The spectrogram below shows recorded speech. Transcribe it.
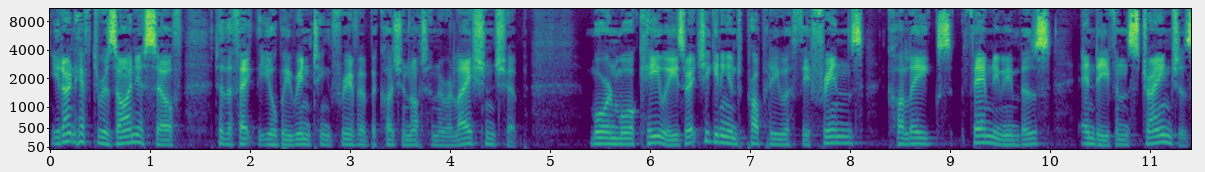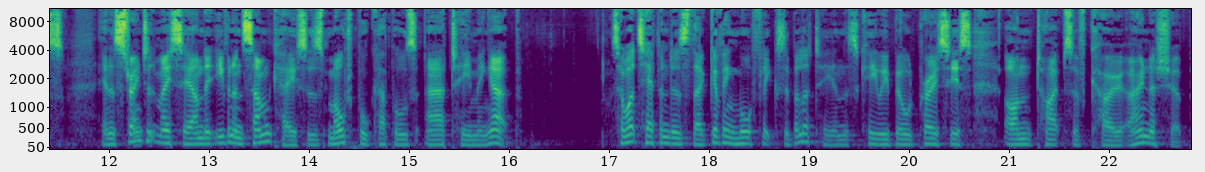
you don't have to resign yourself to the fact that you'll be renting forever because you're not in a relationship. More and more Kiwis are actually getting into property with their friends, colleagues, family members, and even strangers. And as strange as it may sound, even in some cases, multiple couples are teaming up. So what's happened is they're giving more flexibility in this Kiwi build process on types of co-ownership.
